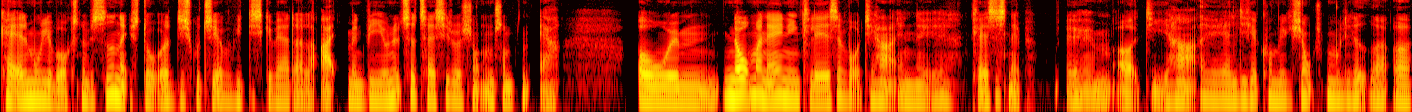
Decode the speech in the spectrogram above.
kan alle mulige voksne ved siden af stå og diskutere, hvorvidt de skal være der eller ej. Men vi er jo nødt til at tage situationen, som den er. Og øhm, når man er i en klasse, hvor de har en øh, klassesnap, øhm, og de har øh, alle de her kommunikationsmuligheder, og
